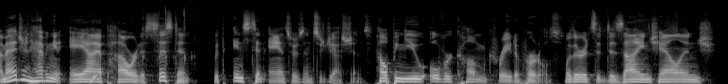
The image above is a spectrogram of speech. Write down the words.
Imagine having an AI powered assistant with instant answers and suggestions, helping you overcome creative hurdles, whether it's a design challenge,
